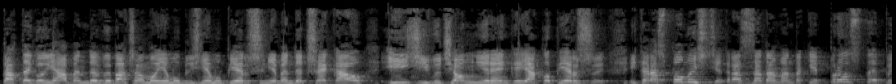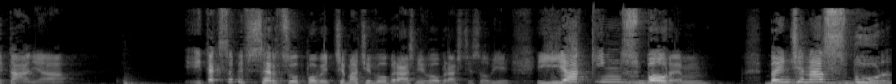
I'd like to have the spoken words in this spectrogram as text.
dlatego ja będę wybaczał mojemu bliźniemu pierwszy. Nie będę czekał, idź i wyciągnij rękę jako pierwszy. I teraz pomyślcie, teraz zadam wam takie proste pytania i tak sobie w sercu odpowiedzcie, macie wyobraźnię, wyobraźcie sobie, jakim zborem będzie nasz zbór,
